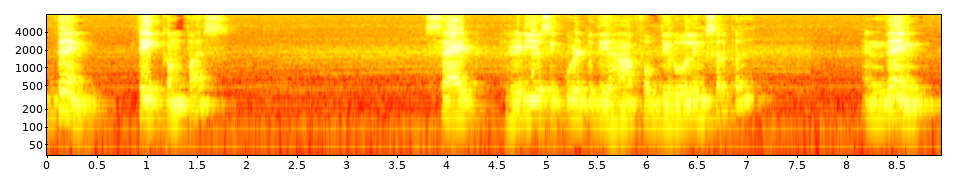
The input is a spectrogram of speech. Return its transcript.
Then take compass, set radius equal to the half of the rolling circle and then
